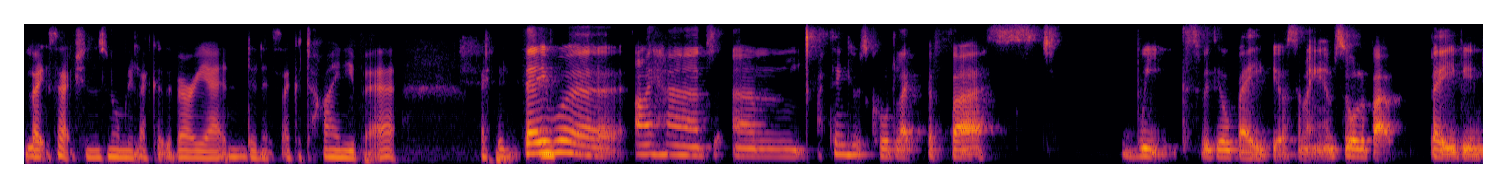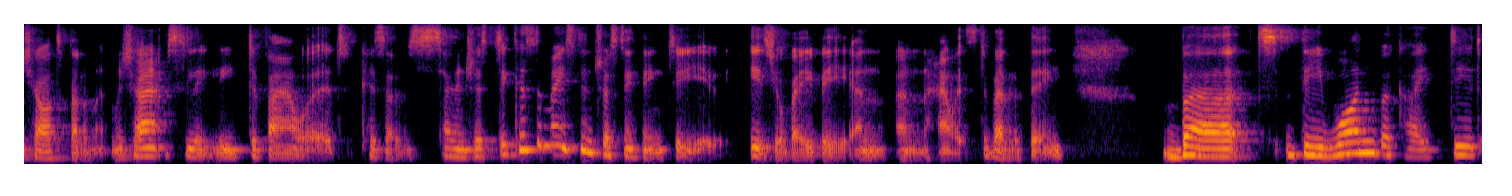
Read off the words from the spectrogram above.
like sections normally like at the very end, and it's like a tiny bit I think they were. I had. Um, I think it was called like the first weeks with your baby or something. It was all about baby and child development, which I absolutely devoured because I was so interested. Because the most interesting thing to you is your baby and and how it's developing. But the one book I did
